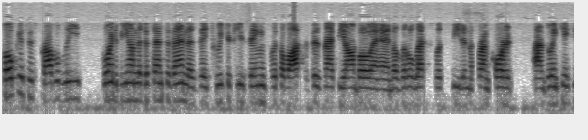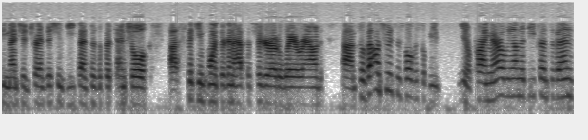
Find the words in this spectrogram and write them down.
focus is probably going to be on the defensive end as they tweak a few things with the loss of Bismack Biyombo and a little less foot speed in the front court. Um, Dwane Casey mentioned transition defense as a potential uh, sticking point they're going to have to figure out a way around. Um, so Valanciunas' focus will be, you know, primarily on the defensive end.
